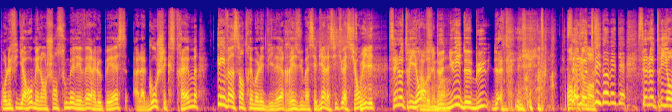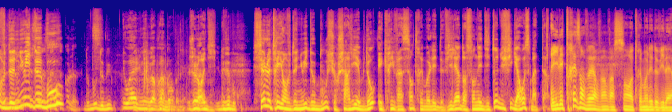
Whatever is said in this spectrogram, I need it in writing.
Pour le Figaro, Mélenchon soumet les Verts et le PS à la gauche extrême. Et Vincent Trémollet de Villers résume assez bien la situation. Oui, C'est le triomphe de nuit de but. De... C'est le, tri... c'est le triomphe de nuit debout. Debout, debout. Ouais, lui, bah, bah, bon, je le redis. Il buvait beaucoup. C'est le triomphe de nuit debout sur Charlie Hebdo, écrit Vincent Trémollet de Villers dans son édito du Figaro ce matin. Et il est très en verve, hein, Vincent Trémollet de Villers.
